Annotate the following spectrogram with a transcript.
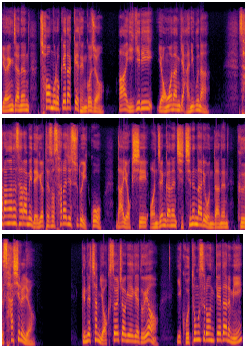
여행자는 처음으로 깨닫게 된 거죠. 아, 이 길이 영원한 게 아니구나. 사랑하는 사람이 내 곁에서 사라질 수도 있고, 나 역시 언젠가는 지치는 날이 온다는 그 사실을요. 근데 참 역설적이게도요, 이 고통스러운 깨달음이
